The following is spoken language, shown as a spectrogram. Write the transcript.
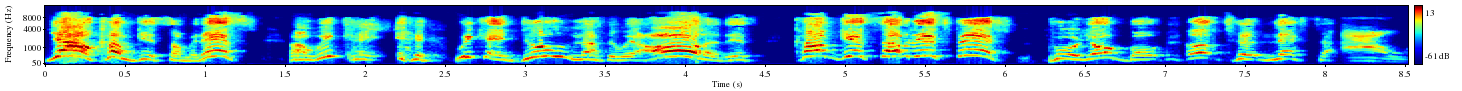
Y'all come get some of this. Uh, we can't, we can't do nothing with all of this. Come get some of this fish. Pull your boat up to next to ours.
